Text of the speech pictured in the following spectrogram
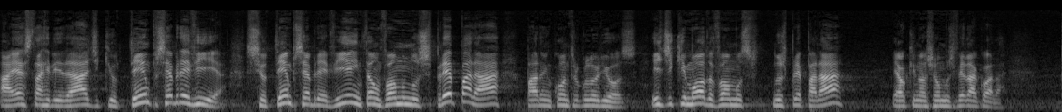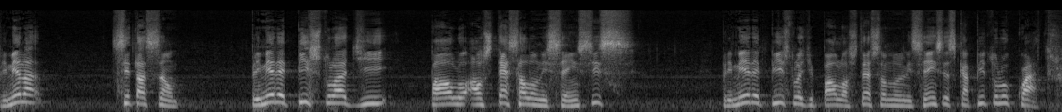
a esta realidade que o tempo se abrevia. Se o tempo se abrevia, então vamos nos preparar para o encontro glorioso. E de que modo vamos nos preparar? É o que nós vamos ver agora. Primeira citação, primeira epístola de Paulo aos Tessalonicenses, Primeira Epístola de Paulo aos Tessalonicenses, capítulo 4.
